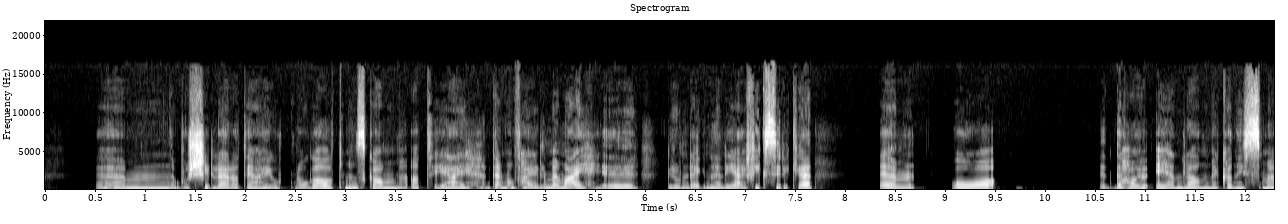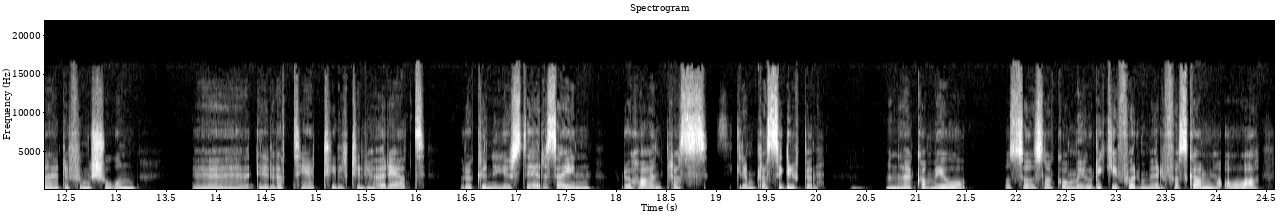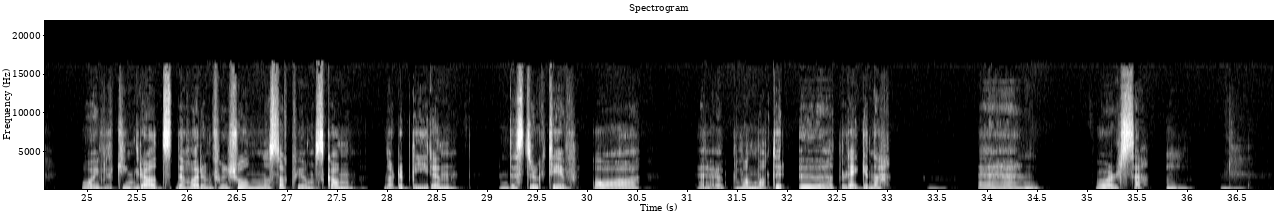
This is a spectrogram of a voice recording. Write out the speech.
Um, hvor skyld er at jeg har gjort noe galt, men skam at jeg, det er noe feil med meg. Uh, grunnleggende, eller jeg fikser ikke. Um, og det har jo en eller annen mekanisme eller funksjon Eh, relatert til tilhørighet for å kunne justere seg inn, for å ha en plass, sikre en plass i gruppen. Men her kan vi jo også snakke om ulike former for skam, og, og i hvilken grad det har en funksjon. Nå snakker vi om skam når det blir en, en destruktiv og eh, på mange måter ødeleggende eh, følelse. Mm.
